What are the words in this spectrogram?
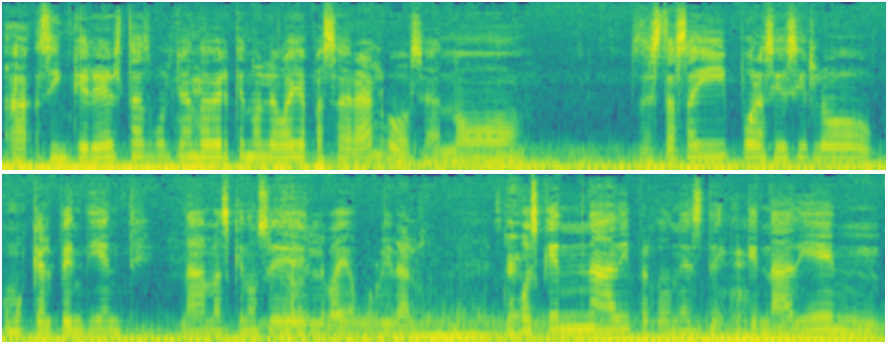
ah, sin querer estás volteando a ver que no le vaya a pasar algo, o sea, no estás ahí, por así decirlo, como que al pendiente, nada más que no se le vaya a ocurrir algo. Como es que nadie, perdón, este, que nadie en,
